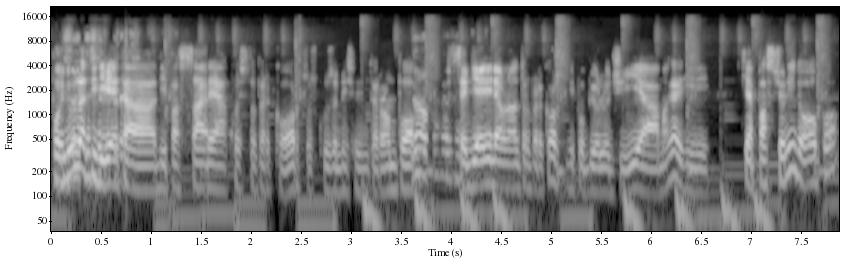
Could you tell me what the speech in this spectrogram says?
Eh, poi nulla ti divieta di passare a questo percorso, scusami se ti interrompo, no, se vieni da un altro percorso tipo biologia, magari ti, ti appassioni dopo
